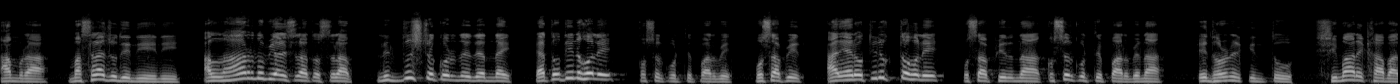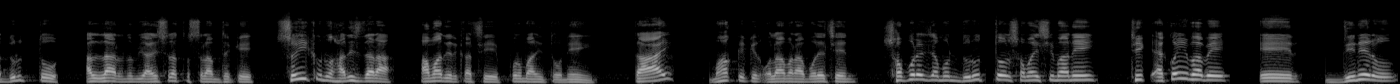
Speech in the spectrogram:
আমরা মাসলা যদি নিয়ে নিই, আল্লাহর নবী আলিসাল্লাম নির্দিষ্ট করে দেন নাই, এতদিন হলে কসর করতে পারবে মুসাফির, আর এর অতিরিক্ত হলে মুসাফির না কসর করতে পারবে না। এই ধরনের কিন্তু সীমারেখা বা দূরত্ব আল্লাহর নবী আলিসাল্লাম থেকে সহি কোনো হাদিস দ্বারা আমাদের কাছে প্রমাণিত নেই। তাই মহাক্কিন ওলামারা বলেছেন সফরের যেমন দূরত্ব সময়সীমা নেই, ঠিক একইভাবে এর দিনেরও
